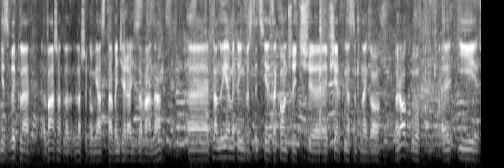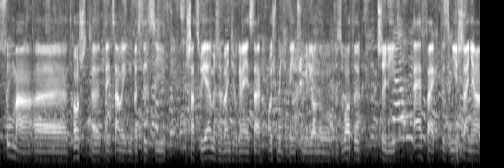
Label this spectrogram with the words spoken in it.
niezwykle ważna dla naszego miasta będzie realizowana. Planujemy tę inwestycję zakończyć w sierpniu następnego roku i suma, koszt tej całej inwestycji szacujemy, że będzie w granicach 8-9 milionów złotych, czyli efekt zmniejszenia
